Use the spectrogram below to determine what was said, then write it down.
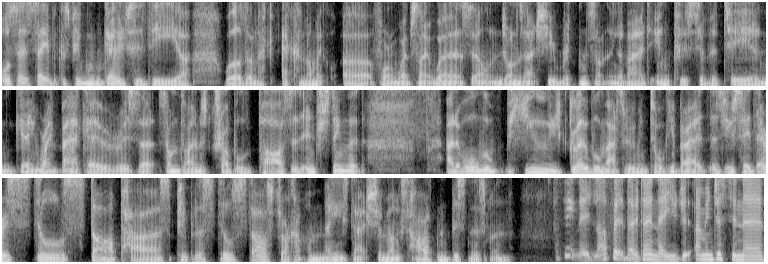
also say because people can go to the uh, World Economic uh, Forum website where Elton John has actually written something about inclusivity and going right back over his uh, sometimes troubled past. It's interesting that out of all the huge global matters we've been talking about, as you say, there is still star power. People are still starstruck. I'm amazed actually amongst hardened businessmen. Think they love it though, don't they? Just, I mean, just in their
